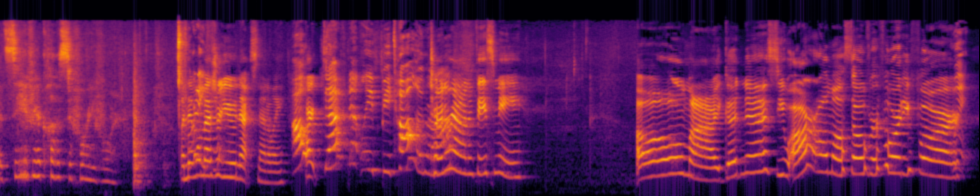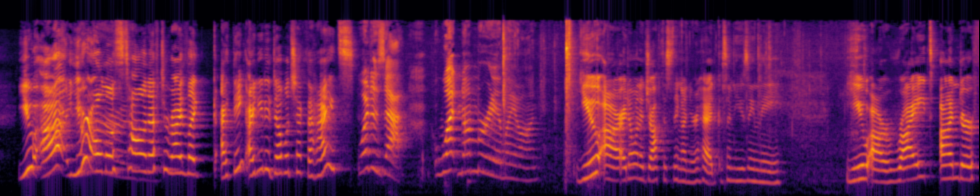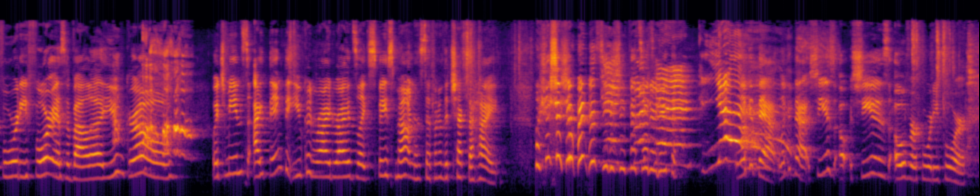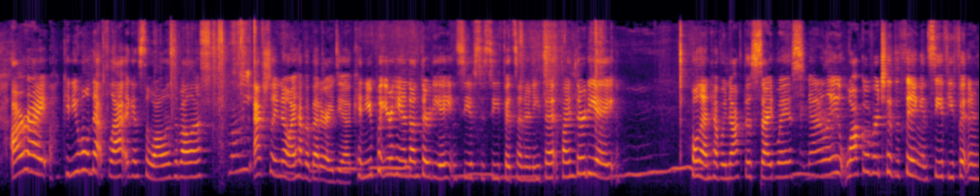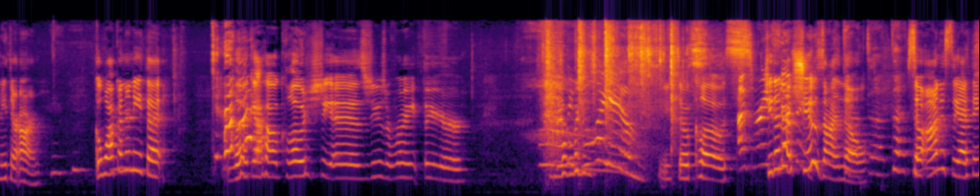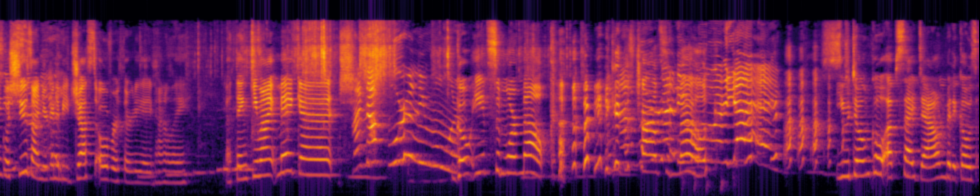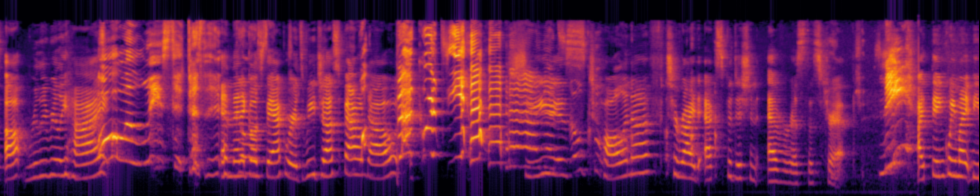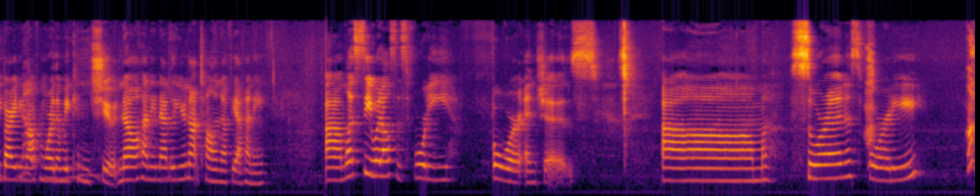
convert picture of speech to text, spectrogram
Let's see if you're close to 44. And then we'll measure you next, Natalie. I'll right, definitely be taller. turn around and face me. Oh my goodness, you are almost over 44. Wait. You are, you're almost tall enough to ride like, I think I need to double check the heights. What is that? What number am I on? You are, I don't want to drop this thing on your head because I'm using the, you are right under 44, Isabella. You've grown. Which means I think that you can ride rides like Space Mountain and stuff. I'm going to check the height. She's trying to see if she fits underneath it. Yeah. Look at that. Look at that. She is she is over 44. All right. Can you hold that flat against the wall, Isabella? Mommy. Actually, no. I have a better idea. Can you put your hand on 38 and see if Sissy fits underneath it? Find 38. Hold on. Have we knocked this sideways? Natalie, walk over to the thing and see if you fit underneath her arm. Go walk underneath it. Look at how close she is. She's right there. Am. She's so close. She doesn't have shoes on though. So honestly, I think with shoes on, you're going to be just over 38, Natalie. I think you might make it. I'm not four anymore. Go eat some more milk. Get this child some milk. You don't go upside down, but it goes up really, really high. Oh, least it. And then it goes backwards. We just found out backwards. Yeah. she is so cool. tall enough to ride Expedition Everest this trip. Me? I think we might be biting No. off more than we can chew. No, honey, Natalie, you're not tall enough yet, honey. Um, let's see what else is 44 inches. Um, Soarin' is 40.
